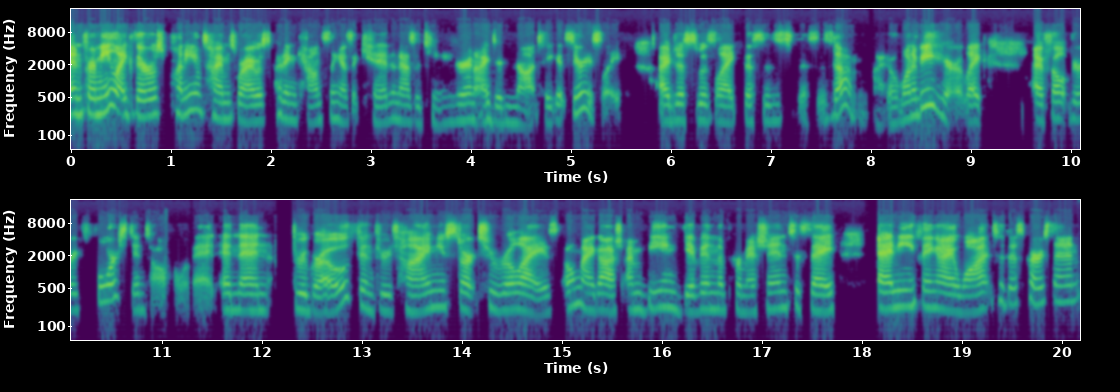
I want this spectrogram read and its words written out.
And for me, like there was plenty of times where I was put in counseling as a kid and as a teenager, and I did not take it seriously. I just was like, this is, this is dumb. I don't want to be here. Like I felt very forced into all of it. And then through growth and through time, you start to realize, oh my gosh, I'm being given the permission to say anything I want to this person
